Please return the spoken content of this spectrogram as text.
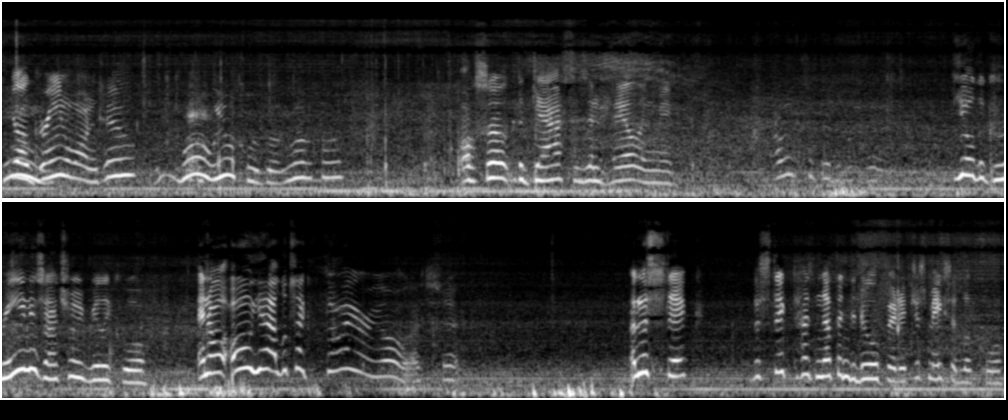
Yo, green one too. Whoa, you look cool, bro. You wanna look cool? Also, the gas is inhaling me. Yo, the green is actually really cool. And oh, oh yeah, it looks like fire. Yo, that's it. And the stick, the stick has nothing to do with it. It just makes it look cool.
